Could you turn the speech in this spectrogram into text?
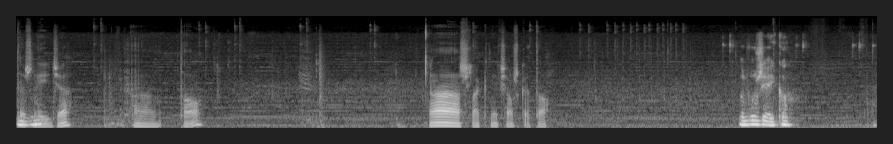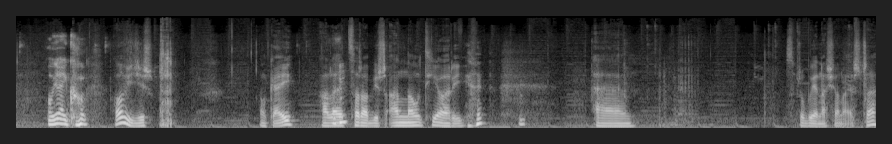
Też Mhm. nie idzie. A to? A, szlak, nie książkę, to. No włóż jajko. O jajko. O, widzisz. Okej, ale Mhm. co robisz? Unknown theory. Em, spróbuję nasiona jeszcze.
